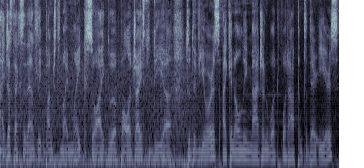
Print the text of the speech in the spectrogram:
I just accidentally punched my mic, so I do apologize to the uh, to the viewers. I can only imagine what what happened to their ears.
